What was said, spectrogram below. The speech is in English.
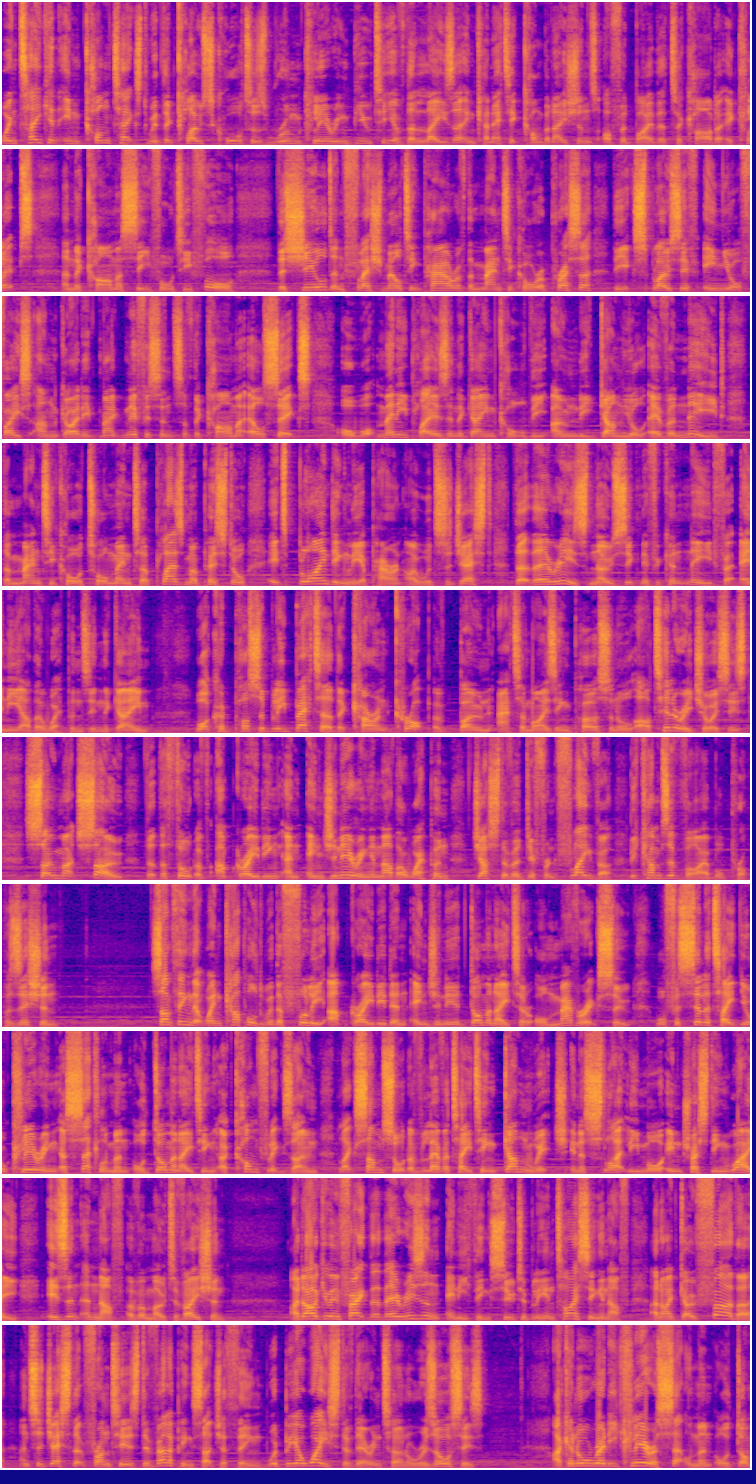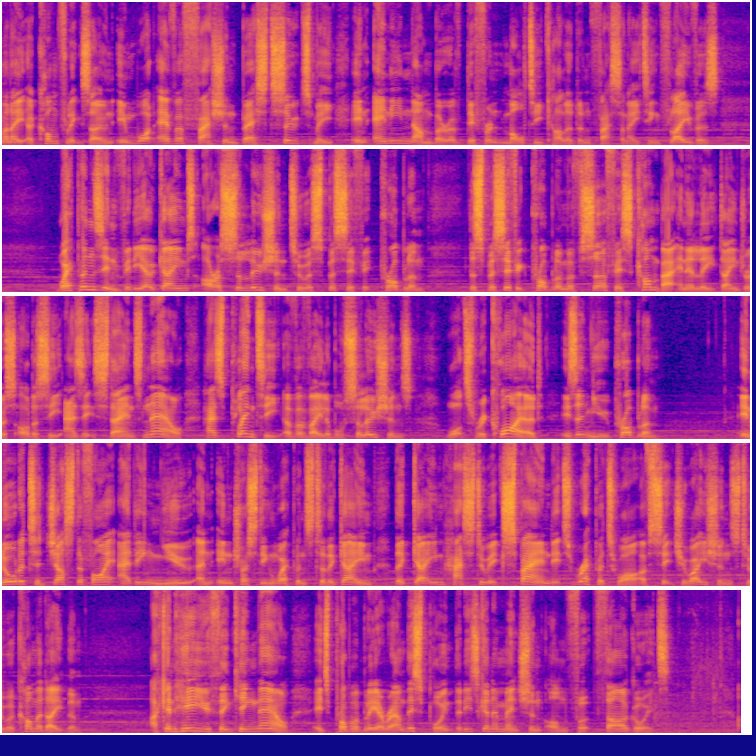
When taken in context with the close quarters room clearing beauty of the laser and kinetic combinations offered by the Takada Eclipse and the Karma C44 the shield and flesh melting power of the Manticore Oppressor, the explosive in your face unguided magnificence of the Karma L6 or what many players in the game call the only gun you'll ever need the Manticore Tormentor plasma pistol it's blindingly apparent I would suggest that there is no significant need for any other weapons in the game. What could possibly better the current crop of bone atomising personal artillery choices so much so that the thought of upgrading and engineering another weapon just of a different flavour becomes a viable proposition. Something that when coupled with a fully upgraded and engineered Dominator or Maverick suit will facilitate your clearing a settlement or dominating a conflict zone like some sort of levitating gun witch in a slightly more interesting way isn't enough of a motivation. I'd argue in fact that there isn't anything suitably enticing enough and I'd go further and suggest that Frontiers developing such a thing would be a waste of their internal resources. I can already clear a settlement or dominate a conflict zone in whatever fashion best suits me in any number of different multicoloured and fascinating flavours. Weapons in video games are a solution to a specific problem. The specific problem of surface combat in Elite Dangerous Odyssey as it stands now has plenty of available solutions. What's required is a new problem. In order to justify adding new and interesting weapons to the game the game has to expand its repertoire of situations to accommodate them. I can hear you thinking now it's probably around this point that he's going to mention on foot Thargoids.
